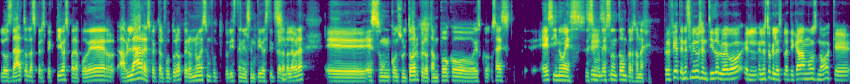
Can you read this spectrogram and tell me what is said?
los datos, las perspectivas para poder hablar respecto al futuro, pero no es un futurista en el sentido estricto de la palabra. Eh, es un consultor, pero tampoco es, o sea, es, es y no es. Es, Sí, un, sí. es un- todo un personaje. Pero fíjate, en ese mismo sentido, luego, en, en esto que les platicábamos, ¿no? Que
